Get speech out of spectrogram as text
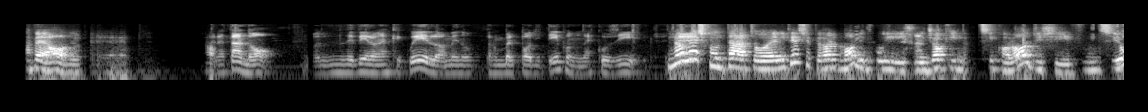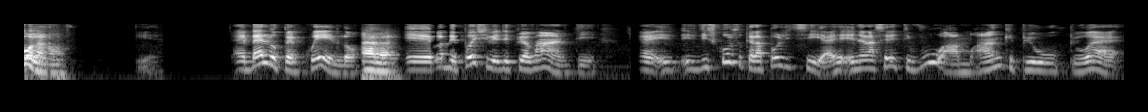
Vabbè, ovvio che... In realtà no, non è vero neanche quello, almeno per un bel po' di tempo non è così. Cioè, Non è scontato e mi piace però il modo in cui i suoi giochi psicologici funzionano. sì. È bello per quello. Eh E vabbè, poi si vede più avanti. Eh, il, il discorso che la polizia e, nella serie TV ha anche più, più è,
